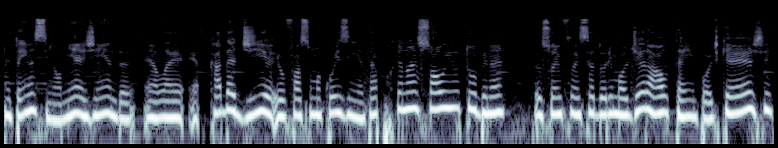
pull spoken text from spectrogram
Eu tenho assim, ó, minha agenda, ela é, é- cada dia eu faço uma coisinha, tá? Porque não é só o YouTube, né? Eu sou influenciadora em modo geral, tenho podcast,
